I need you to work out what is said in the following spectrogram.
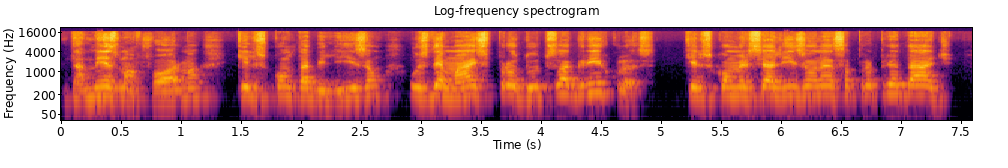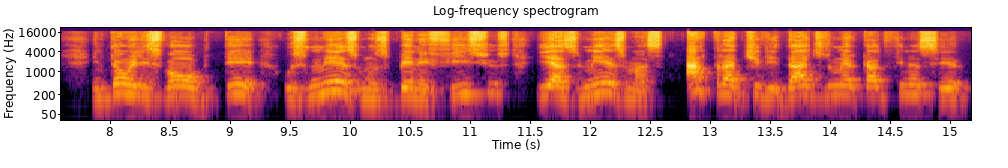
da mesma forma que eles contabilizam os demais produtos agrícolas que eles comercializam nessa propriedade. Então, eles vão obter os mesmos benefícios e as mesmas atratividades do mercado financeiro.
